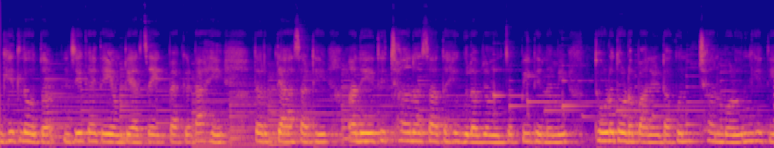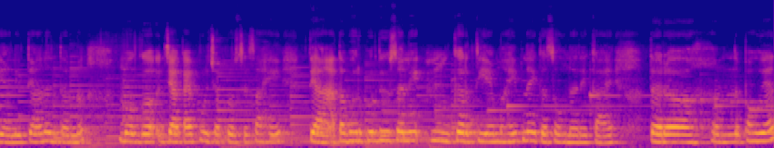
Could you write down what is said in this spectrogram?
घेतलं होतं. जे काय ते एम टी आरचं एक पॅकेट आहे तर त्यासाठी आणि इथे छान असं आता हे गुलाबजामुनचं पीठ आहे ना मी थोडं थोडं पाणी टाकून छान मळून घेते आणि त्यानंतरनं मग ज्या काय पुढच्या प्रोसेस आहे त्या आता भरपूर दिवसांनी करते आहे माहीत नाही कसं होणार आहे काय. तर पाहूयात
